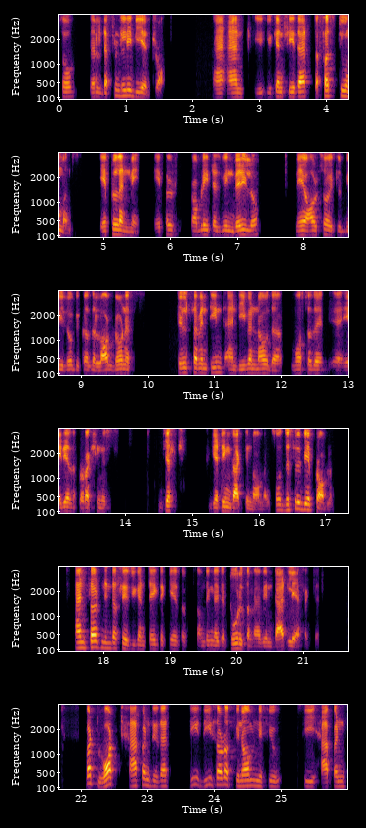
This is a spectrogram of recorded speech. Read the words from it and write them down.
So there'll definitely be a drop and you, you, can see that the first two months april and may april probably it has been very low may also it will be low because the lockdown is till 17th and even now the most of the uh, area areas of production is just getting back to normal. So this will be a problem. And certain industries you can take the case of something like the tourism have been badly affected. But what happens is that these, these sort of phenomenon if you see happens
